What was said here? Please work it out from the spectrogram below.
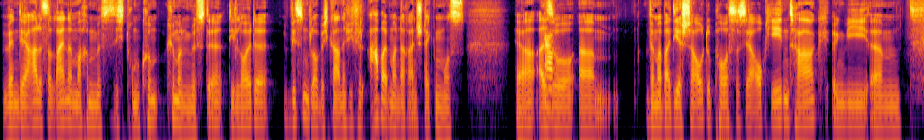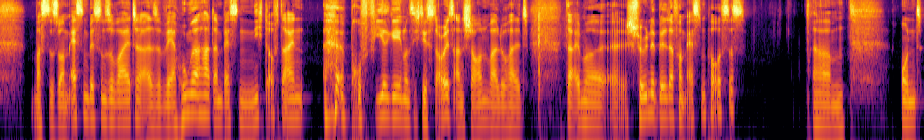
wenn der alles alleine machen müsste, sich drum küm kümmern müsste, die Leute wissen, glaube ich, gar nicht, wie viel Arbeit man da reinstecken muss. Ja, also ja. Ähm, wenn man bei dir schaut, du postest ja auch jeden Tag irgendwie, ähm, was du so am Essen bist und so weiter. Also wer Hunger hat, am besten nicht auf dein Profil gehen und sich die Stories anschauen, weil du halt da immer äh, schöne Bilder vom Essen postest. Ähm, und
